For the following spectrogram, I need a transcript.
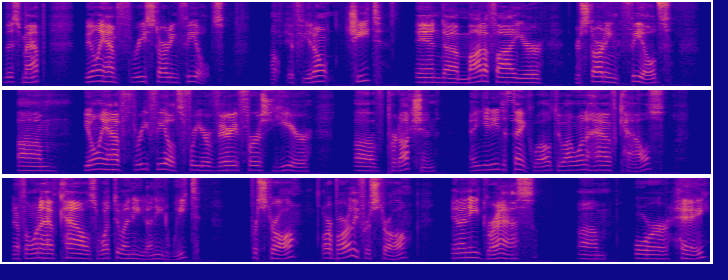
this map, we only have three starting fields. Well, if you don't cheat and uh, modify your your starting fields, um, you only have three fields for your very first year of production and you need to think well do i want to have cows and if i want to have cows what do i need i need wheat for straw or barley for straw and i need grass um, for hay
